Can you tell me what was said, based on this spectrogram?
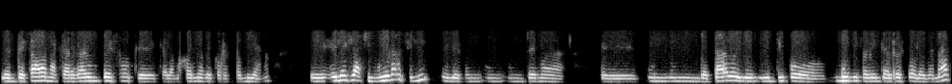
le empezaban a cargar un peso que, que a lo mejor no le correspondía, ¿no? Eh, él es la figura, sí, él es un, un, un tema eh, un, dotado y un, tipo muy diferente al resto de los demás,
